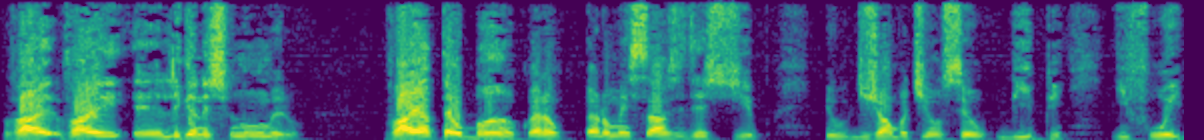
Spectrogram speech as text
vai, vai, é, liga neste número, vai até o banco, eram, eram mensagens desse tipo. E o Djalma tinha o seu BIP e foi,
